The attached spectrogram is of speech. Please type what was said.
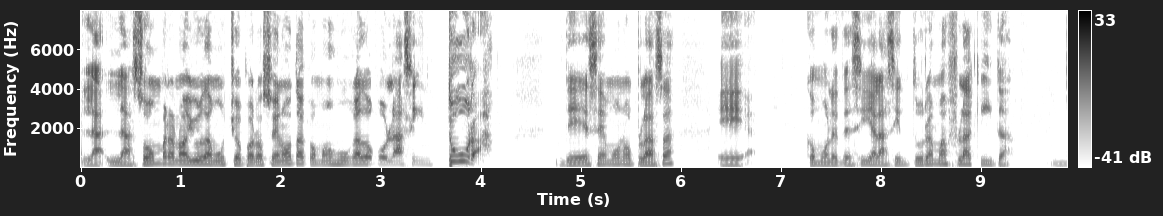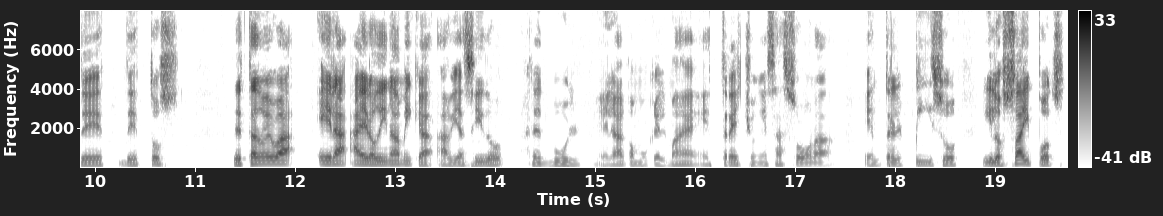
La, sombra no ayuda mucho, pero se nota como han jugado con la cintura de ese monoplaza. Eh, como les decía, la cintura más flaquita de, estos, de esta nueva era aerodinámica había sido Red Bull. Era como que el más estrecho en esa zona entre el piso y los iPods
